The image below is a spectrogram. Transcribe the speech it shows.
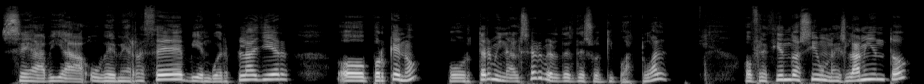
sea vía VMRC, VMware Player o, por qué no, por Terminal Server desde su equipo actual, ofreciendo así un aislamiento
